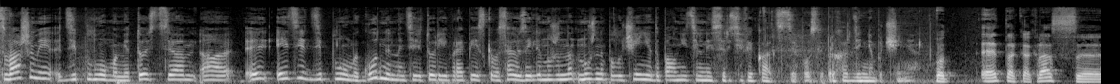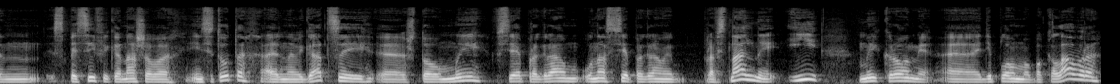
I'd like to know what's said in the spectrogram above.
с вашими дипломами, то есть э, э, эти дипломы годны на территории Европейского Союза или нужно, нужно получение дополнительной сертификации после прохождения обучения? Вот это как раз э, специфика нашего института аэронавигации, э, что мы все программы, у нас все программы профессиональные, и мы кроме э, диплома бакалавра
